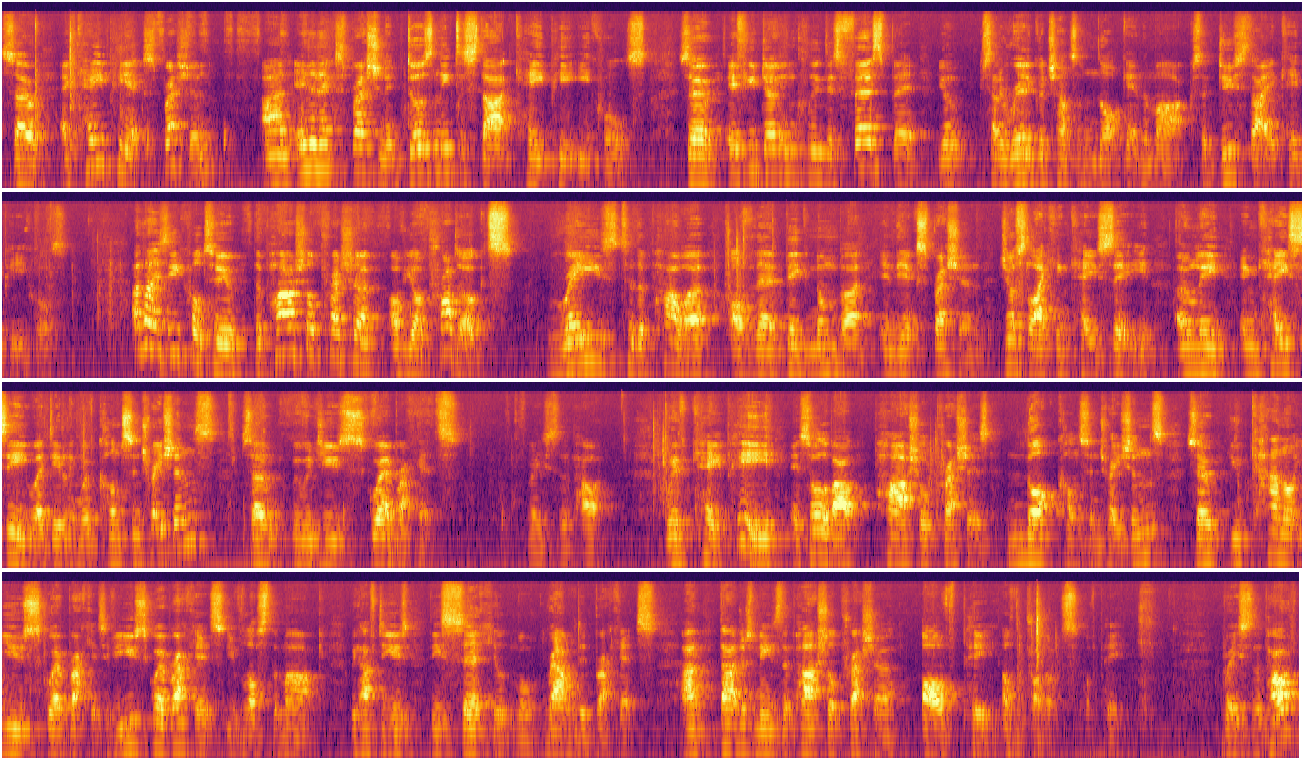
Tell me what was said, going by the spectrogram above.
So a Kp expression, and in an expression it does need to start Kp equals. So if you don't include this first bit, you'll stand a really good chance of not getting the mark. So do start at Kp equals. And that is equal to the partial pressure of your products raised to the power of their big number in the expression, just like in KC, only in KC we're dealing with concentrations, so we would use square brackets, raised to the power. With KP, it's all about partial pressures, not concentrations, so you cannot use square brackets. If you use square brackets, you've lost the mark. We have to use these circular, well, rounded brackets, and that just means the partial pressure of P, of the products of P. Raised to the power.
